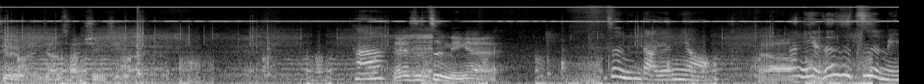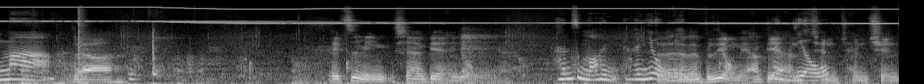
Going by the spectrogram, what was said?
就有人家传讯息来。啊！哎、欸，是志明哎，志明打给你哦。对啊。那你也认识志明嘛？对啊。哎，志明现在变很有名哎。很什么？很很有名？不是有名，他变很油很很全，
